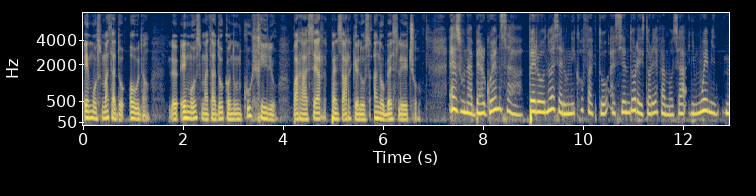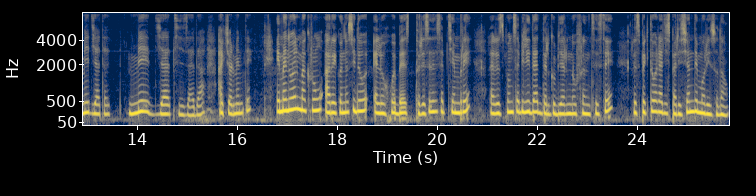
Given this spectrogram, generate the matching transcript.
hemos matado a Audin, lo hemos matado con un cuchillo para hacer pensar que los anobes le echó. Es una vergüenza, pero no es el único facto haciendo la historia famosa y muy mediatizada actualmente. Emmanuel Macron ha reconocido el jueves 13 de septiembre la responsabilidad del gobierno francés respecto a la desaparición de Maurice Audin.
